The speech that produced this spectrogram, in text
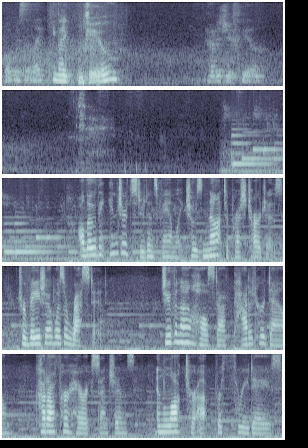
What was it like? Like jail. How did you feel? Although the injured student's family chose not to press charges, Travasia was arrested. Juvenile hall staff patted her down, cut off her hair extensions, and locked her up for three days.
